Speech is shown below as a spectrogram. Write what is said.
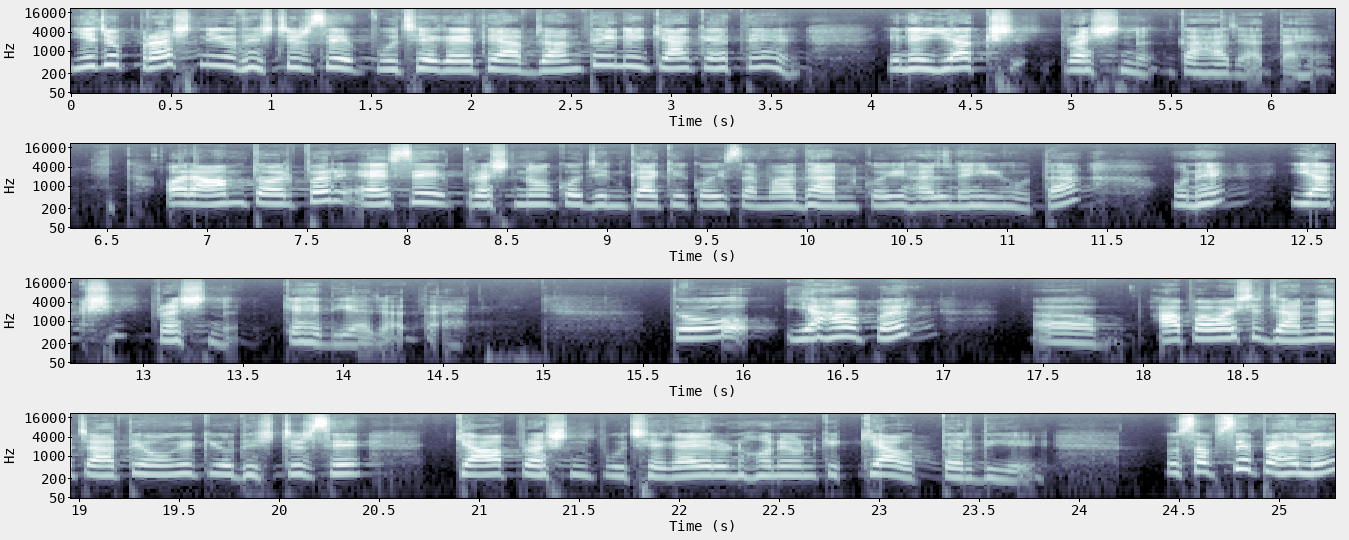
ये जो प्रश्न युधिष्ठिर से पूछे गए थे, आप जानते इन्हें क्या कहते हैं? इन्हें यक्ष प्रश्न कहा जाता है। और आमतौर पर ऐसे प्रश्नों को जिनका कि कोई समाधान, कोई हल नहीं होता, उन्हें यक्ष प्रश्न कह दिया जाता है। तो यहाँ पर आप अवश्य जानना चाहते होंगे कि युधिष्ठिर से क्या प्रश्न पूछे गए और उन्होंने उनके क्या उत्तर दिए? तो सबसे पहले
